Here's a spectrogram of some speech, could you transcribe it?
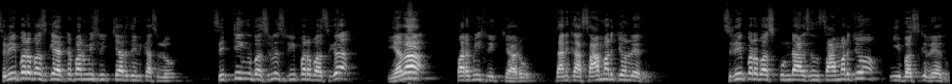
స్లీపర్ బస్గా ఎట్ట పర్మిషన్ ఇచ్చారు దీనికి అసలు? సిట్టింగ్ బస్సును స్లీపర్ బస్సుగా ఎలా పర్మిషన్ ఇచ్చారు? దానికి ఆ సామర్థ్యం లేదు. స్లీపర్ బస్కు ఉండాల్సిన సామర్థ్యం ఈ బస్సుకి లేదు.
